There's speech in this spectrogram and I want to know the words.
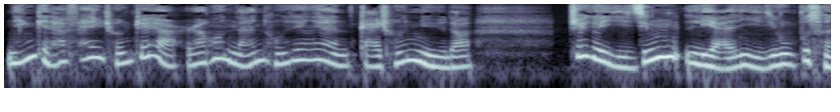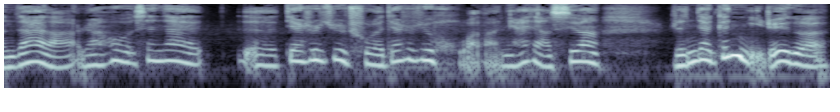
您给他翻译成这样，然后男同性恋改成女的，这个已经脸已经不存在了。然后现在呃电视剧出了，电视剧火了，你还想希望人家跟你这个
